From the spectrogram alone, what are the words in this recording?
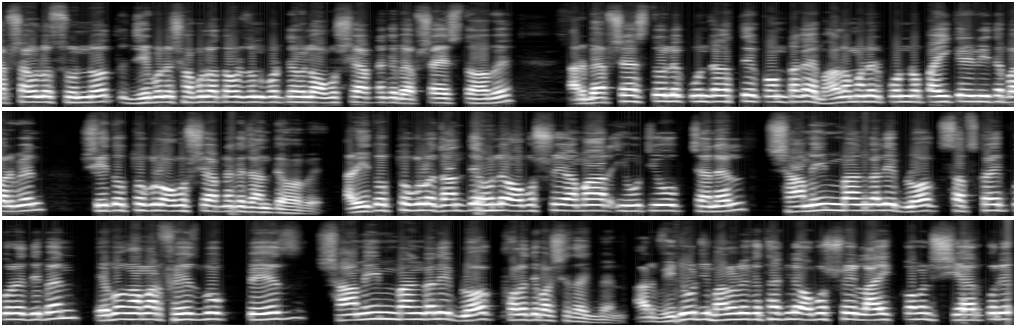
ব্যবসা হলো সুন্নত, জীবনে সফলতা অর্জন করতে হলে অবশ্যই আপনাকে ব্যবসায় আসতে হবে। আর ব্যবসায় আসতে হলে কোন জায়গা থেকে কম টাকায় ভালো মানের পণ্য পাইকারি নিতে পারবেন, সেই তথ্যগুলো অবশ্যই আপনাকে জানতে হবে। আর এই তথ্যগুলো জানতে হলে অবশ্যই আমার YouTube channel Shamim Bangali vlog subscribe করে দিবেন এবং আমার Facebook page Shamim Bangali vlog ফলোতে পাশে থাকবেন। আর ভিডিওটি ভালো লেগে থাকলে অবশ্যই লাইক কমেন্ট শেয়ার করে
